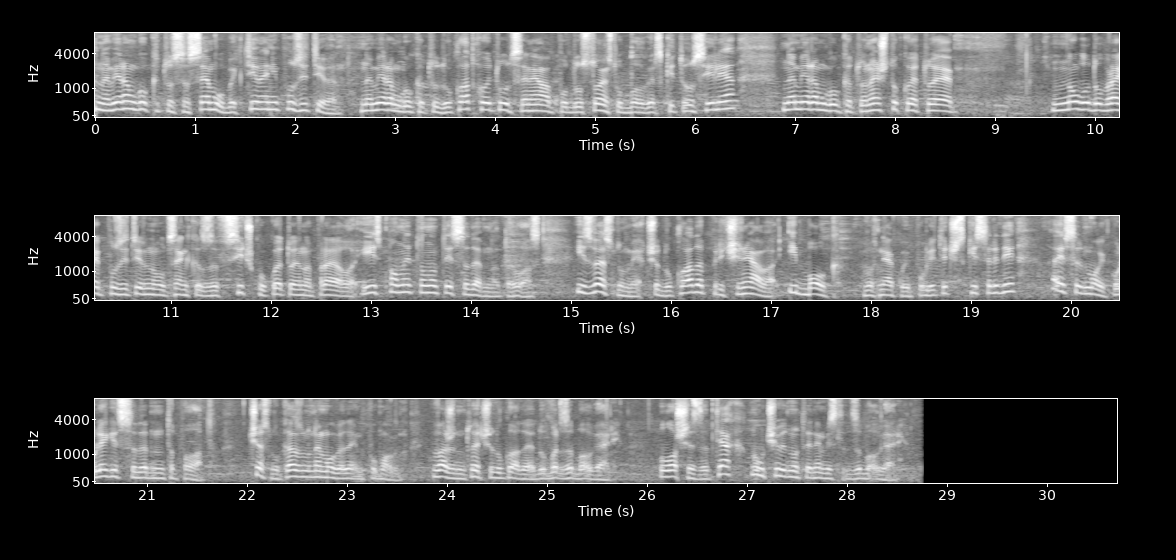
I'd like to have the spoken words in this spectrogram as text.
Намирам го като съвсем обективен и позитивен. Намирам го като доклад, който оценява по достоинство българските усилия. Намирам го като нещо, което е много добра и позитивна оценка за всичко, което е направила и изпълнителната и съдебната власт. Известно ми е, че доклада причинява и болка в някои политически среди, а и сред мои колеги в съдебната палата. Честно казано, не мога да им помогна. Важното е, че доклада е добър за България. Лош е за тях, но очевидно те не мислят за България.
